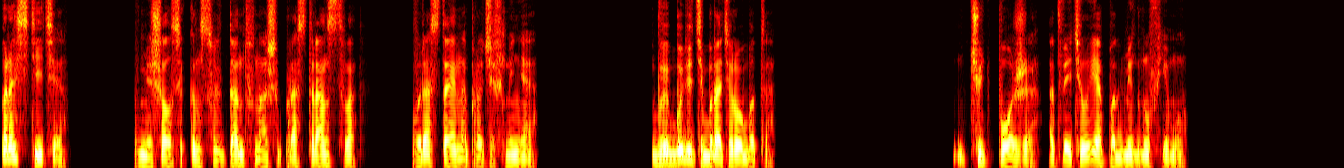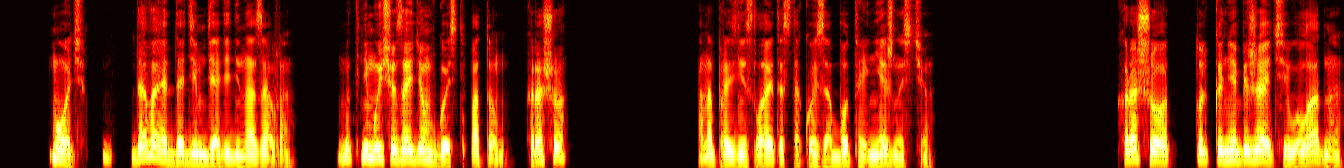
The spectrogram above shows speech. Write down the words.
«Простите», — вмешался консультант в наше пространство, вырастая напротив меня. Вы будете брать робота?» «Чуть позже», — ответил я, подмигнув ему. «Моть, давай отдадим дяде динозавра. Мы к нему еще зайдем в гости потом, хорошо?» Она произнесла это с такой заботой и нежностью. «Хорошо, только не обижайте его, ладно?»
